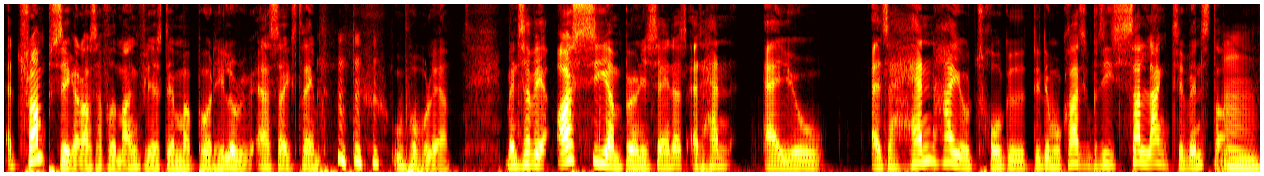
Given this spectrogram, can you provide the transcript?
at Trump sikkert også har fået mange flere stemmer på, at Hillary er så ekstremt upopulær. Men så vil jeg også sige om Bernie Sanders, at han er jo... Altså, han har jo trukket det demokratiske parti så langt til venstre, mm.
